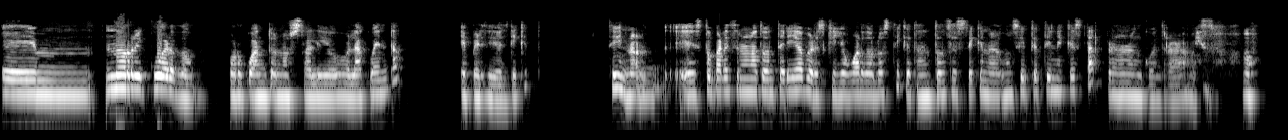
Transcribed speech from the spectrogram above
Em, no recuerdo por cuánto nos salió la cuenta. He perdido el ticket. Sí, no, esto parece una tontería, pero es que yo guardo los tickets, entonces sé que en algún sitio tiene que estar, pero no lo encuentro ahora mismo.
